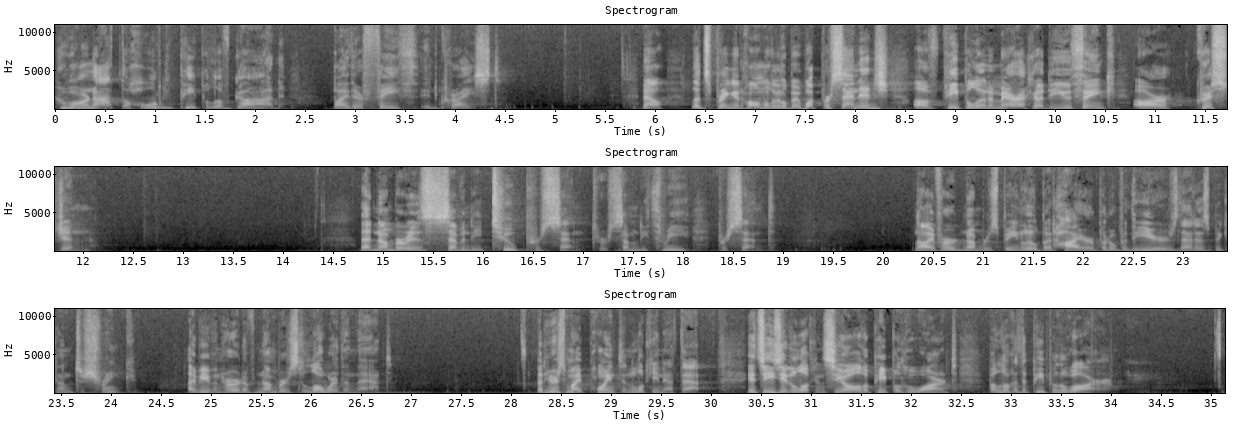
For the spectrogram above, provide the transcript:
who are not the holy people of God by their faith in Christ. Now, let's bring it home a little bit. What percentage of people in America do you think are Christian? That number is 72% or 73%. Now, I've heard numbers being a little bit higher, but over the years that has begun to shrink. I've even heard of numbers lower than that. But here's my point in looking at that it's easy to look and see all the people who aren't, but look at the people who are.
